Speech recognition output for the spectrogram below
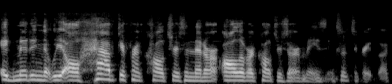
admitting that we all have different cultures and that our, all of our cultures are amazing. So it's a great book.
